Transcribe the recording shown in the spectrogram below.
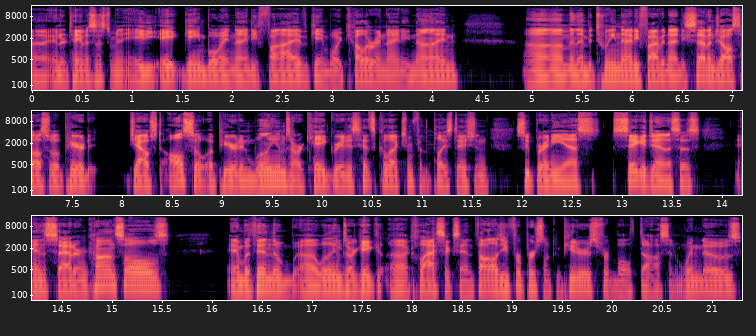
uh, entertainment system in 88 game boy in 95 game boy color in 99 um, and then between 95 and 97 joust also appeared joust also appeared in williams arcade greatest hits collection for the playstation super nes sega genesis and saturn consoles and within the uh, Williams Arcade uh, Classics anthology for personal computers for both DOS and Windows,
